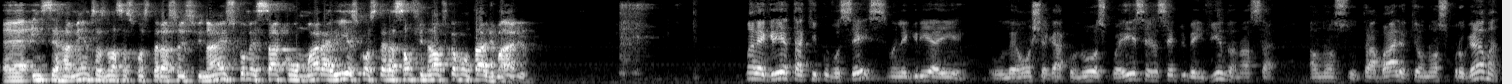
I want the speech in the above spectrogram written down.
é, encerramentos, as nossas considerações finais. Começar com Mararias, consideração final. Fica à vontade, Mário. Uma alegria estar aqui com vocês, uma alegria aí o Leon chegar conosco aí. Seja sempre bem-vindo ao nosso trabalho aqui, ao nosso programa.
